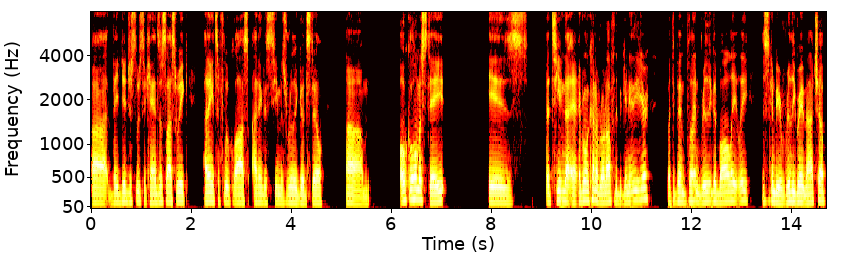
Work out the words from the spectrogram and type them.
Uh they did just lose to Kansas last week. I think it's a fluke loss. I think this team is really good still. Um Oklahoma State is a team that everyone kind of wrote off in the beginning of the year, but they've been playing really good ball lately. This is going to be a really great matchup,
